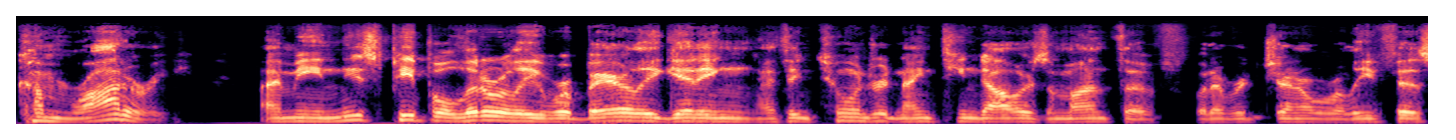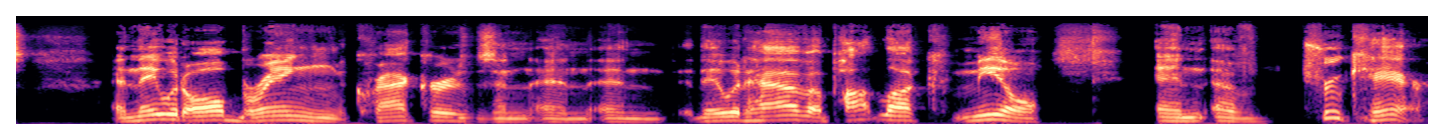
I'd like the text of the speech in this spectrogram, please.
camaraderie. I mean, these people literally were barely getting, I think, two hundred nineteen dollars a month of whatever general relief is and they would all bring crackers and and and they would have a potluck meal and of true care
